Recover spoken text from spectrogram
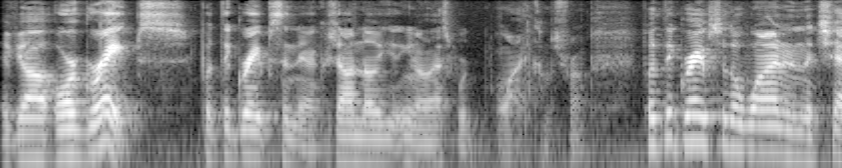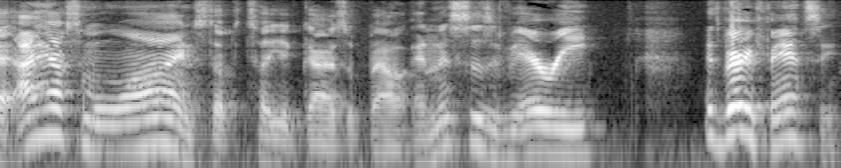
If y'all or grapes, put the grapes in there because y'all know you know that's where wine comes from. Put the grapes or the wine in the chat. I have some wine stuff to tell you guys about, and this is very, it's very fancy.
